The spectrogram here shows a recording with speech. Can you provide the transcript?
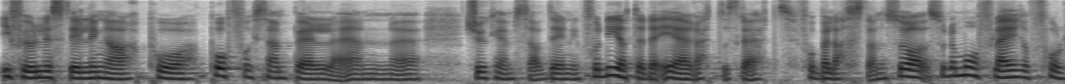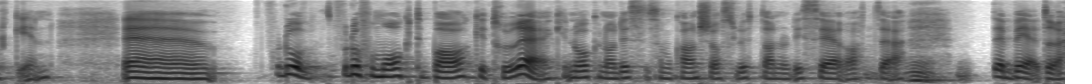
i fulle stillinger på, på f.eks. en uh, sykehjemsavdeling, fordi at det er rett og slett for belastende. Så, så det må flere folk inn. Eh, for da, for da får vi òg tilbake, tror jeg, noen av disse som kanskje har slutta når de ser at eh, mm. det er bedre,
